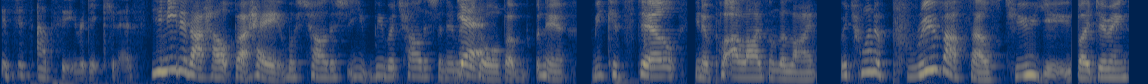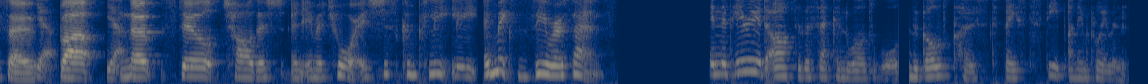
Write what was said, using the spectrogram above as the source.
it's just absolutely ridiculous. You needed our help, but hey, it was childish. We were childish and Yeah. immature, but you know, we could still, you know, put our lives on the line. We're trying to prove ourselves to you by doing so. Yeah. But Yeah. nope, still childish and immature. It's just completely. It makes zero sense. In the period after the Second World War, the Gold Coast faced steep unemployment.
